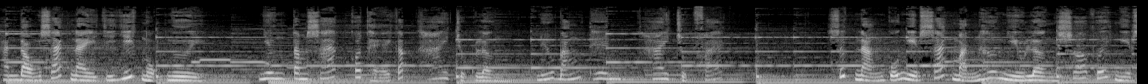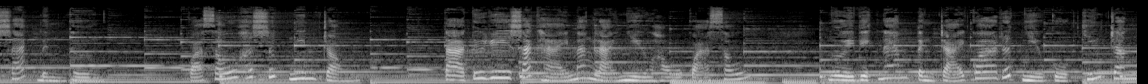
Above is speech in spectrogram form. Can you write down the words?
Hành động sát này chỉ giết một người, Nhưng tâm sát có thể gấp hai chục lần Nếu bắn thêm hai chục phát. Sức nặng của nghiệp sát mạnh hơn nhiều lần so với nghiệp sát bình thường. Quả xấu hết sức nghiêm trọng. Tà tư duy sát hại mang lại nhiều hậu quả xấu. Người Việt Nam từng trải qua rất nhiều cuộc chiến tranh.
